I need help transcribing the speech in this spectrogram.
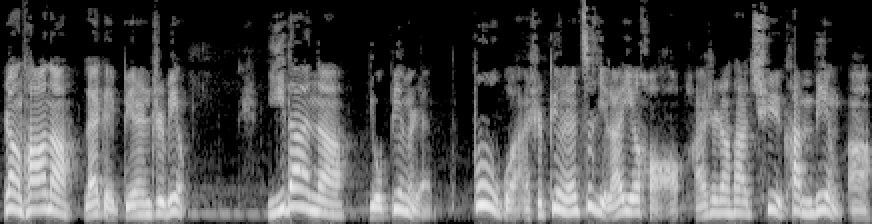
让他呢来给别人治病。一旦呢有病人，不管是病人自己来也好，还是让他去看病啊，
